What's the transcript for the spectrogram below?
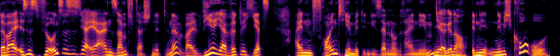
Dabei ist es, für uns ist es ja eher ein sanfter Schnitt, ne? Weil wir ja wirklich jetzt einen Freund hier mit in die Sendung reinnehmen. Ja, genau. Nämlich Coro,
